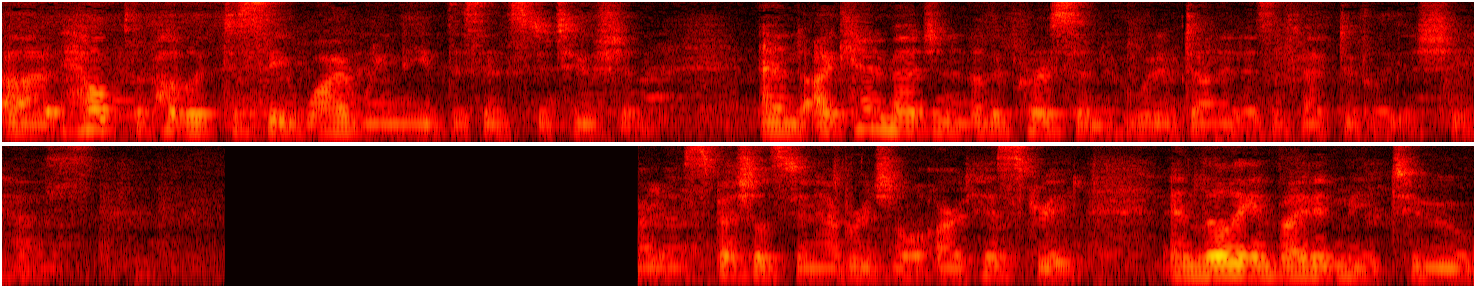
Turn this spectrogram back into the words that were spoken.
uh, help the public to see why we need this institution. And I can't imagine another person who would have done it as effectively as she has. I'm a specialist in Aboriginal art history, and Lilly invited me to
